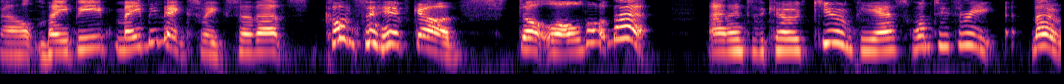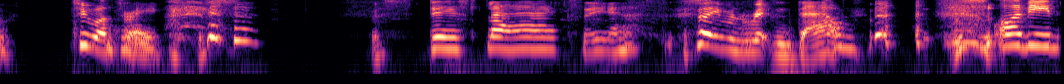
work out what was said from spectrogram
Well, maybe maybe next week. So that's concerthipguards.lol.net. And enter the code QMPS123. No, 213. Dyslexia. It's not even written down. Well, I mean,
